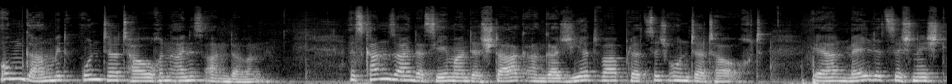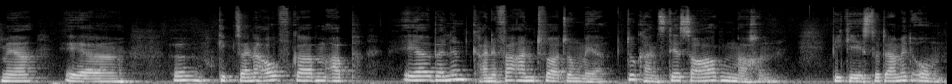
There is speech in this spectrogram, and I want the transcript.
Umgang mit Untertauchen eines anderen. Es kann sein, dass jemand, der stark engagiert war, plötzlich untertaucht. Er meldet sich nicht mehr, er äh, gibt seine Aufgaben ab, er übernimmt keine Verantwortung mehr. Du kannst dir Sorgen machen. Wie gehst du damit um?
